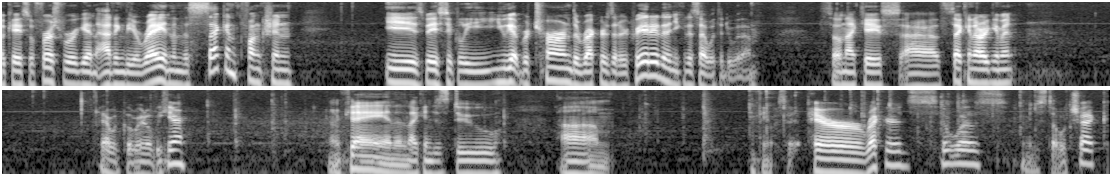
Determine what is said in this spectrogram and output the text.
Okay, so first we're again adding the array. And then the second function is basically you get returned the records that are created and you can decide what to do with them. So in that case, uh, second argument, that would go right over here. Okay, and then I can just do um, I think it was error records it was. Let me just double check.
